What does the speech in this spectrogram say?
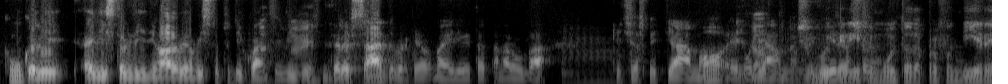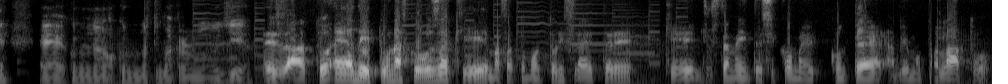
Comunque lui, hai visto il video, no? l'abbiamo visto tutti quanti il video, è interessante perché ormai è diventata una roba che ci aspettiamo e esatto, vogliamo seguire. riesce molto ad approfondire eh, con, una, con, un'ottima cronologia. Esatto, e ha detto una cosa che mi ha fatto molto riflettere, che giustamente siccome con te abbiamo parlato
